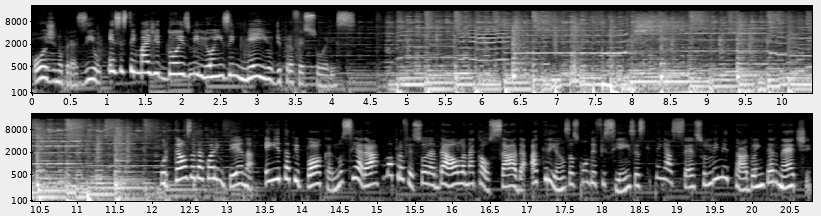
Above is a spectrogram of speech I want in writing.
Hoje no Brasil, existem mais de 2 milhões e meio de professores. Causa da quarentena, em Itapipoca, no Ceará, uma professora dá aula na calçada a crianças com deficiências que têm acesso limitado à internet.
